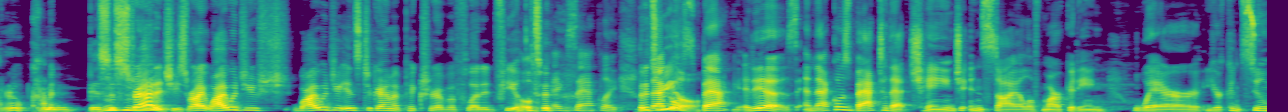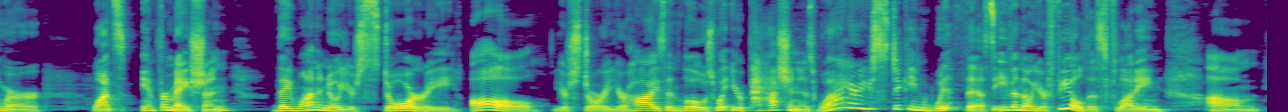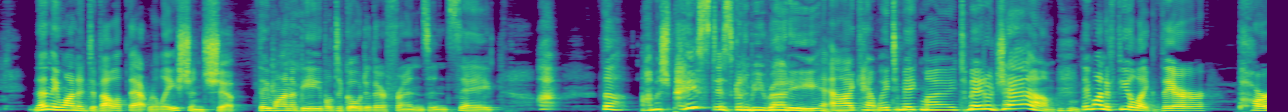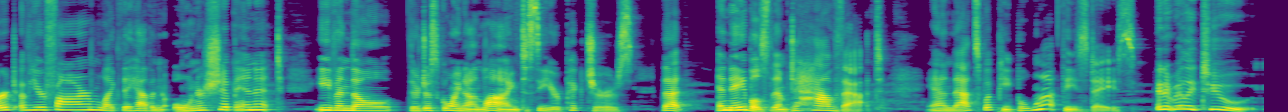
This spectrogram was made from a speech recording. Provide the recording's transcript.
I don't know, common business Mhm. strategies, right? Why would you sh- Why would you Instagram a picture of a flooded field? Exactly. But it's that real. goes back it is. And that goes back to that change in style of marketing where your consumer wants information. They want to know your story, all your story, your highs and lows, what your passion is. Why are you sticking with this, even though your field is flooding? Um, then they want to develop that relationship. They want to be able to go to their friends and say, "Ah, the Amish paste is going to be ready. I can't wait to make my tomato jam. They want to feel like they're part of your farm, like they have an ownership in it, even though they're just going online to see your pictures. That enables them to have that. And that's what people want these days. and it really too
